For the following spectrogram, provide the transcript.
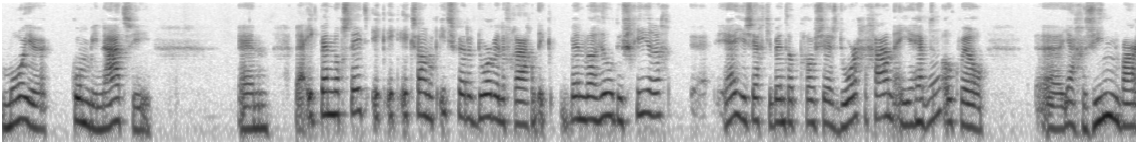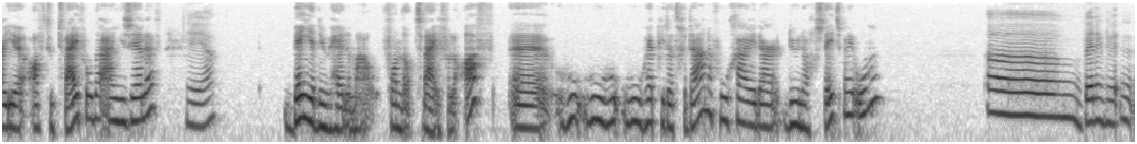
mooie combinatie. En ja, ik ben nog steeds, ik, ik, ik zou nog iets verder door willen vragen, want ik ben wel heel nieuwsgierig. Ja, je zegt je bent dat proces doorgegaan en je hebt mhm. ook wel uh, ja, gezien waar je af en toe twijfelde aan jezelf. Ja. Ben je nu helemaal van dat twijfelen af? Uh, hoe, hoe, hoe, hoe heb je dat gedaan of hoe ga je daar nu nog steeds mee om? Uh, ben ik nu.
